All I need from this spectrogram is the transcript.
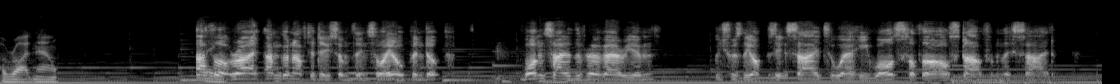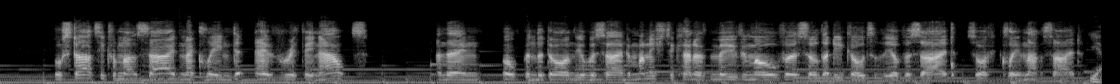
a right now. I thought, right, I'm going to have to do something. So I opened up one side of the vivarium, which was the opposite side to where he was. So I thought I'll start from this side. I started from that side, and I cleaned everything out, and then opened the door on the other side and managed to kind of move him over so that he'd go to the other side, so I could clean that side. Yeah.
